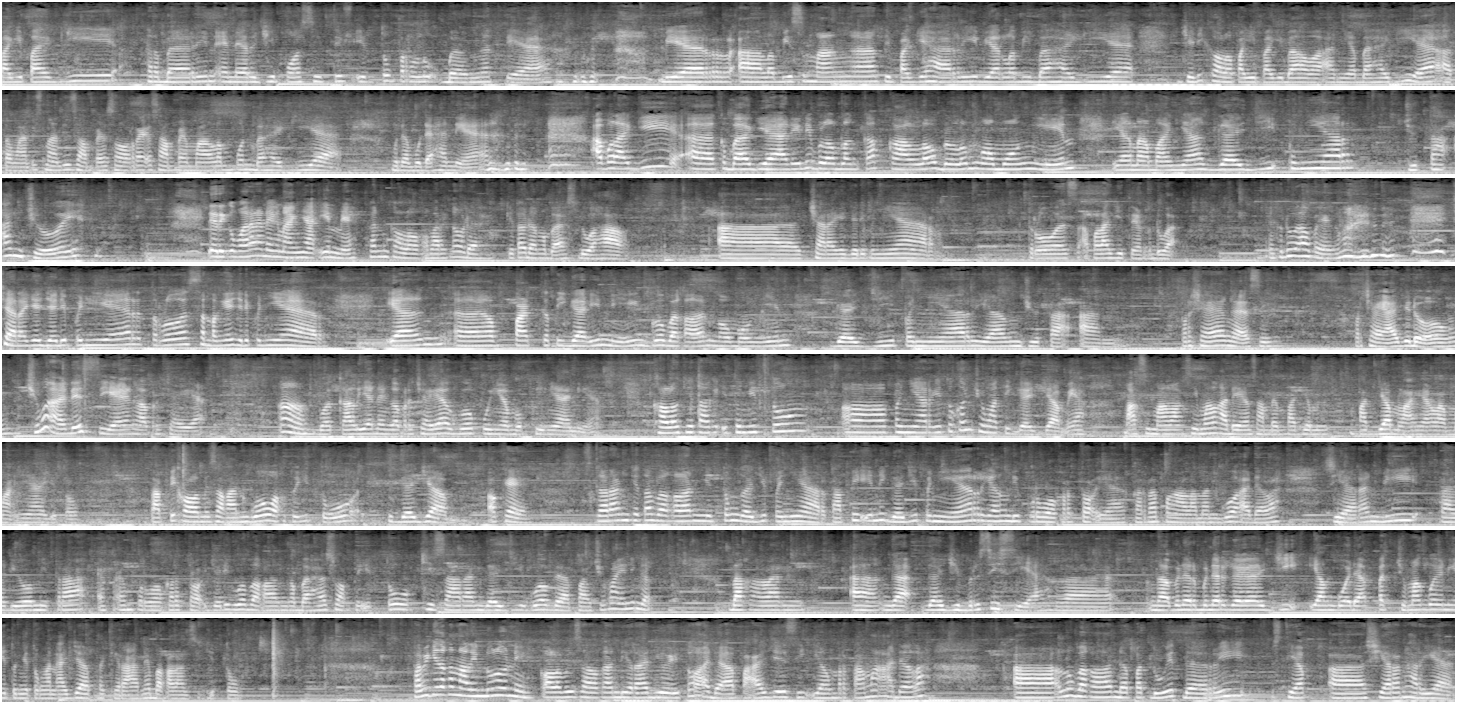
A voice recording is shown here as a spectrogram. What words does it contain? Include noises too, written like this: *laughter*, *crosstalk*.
pagi-pagi terbarin energi positif itu perlu banget ya. *laughs* Biar uh, lebih semangat di pagi hari biar lebih bahagia. Jadi kalau pagi-pagi bawaannya bahagia otomatis nanti sampai sore sampai malam pun bahagia. Mudah-mudahan ya. *laughs* Apalagi uh, kebahagiaan ini belum lengkap kalau belum ngomongin yang namanya gaji penyiar jutaan cuy. *laughs* Dari kemarin ada yang nanyain ya kan kalau kemarin kan udah kita udah ngebahas dua hal. Uh, caranya jadi penyiar. Terus apalagi tuh yang kedua? Yang kedua apa ya kemarin? *laughs* Caranya jadi penyiar terus senengnya jadi penyiar. Yang uh, part ketiga ini gue bakalan ngomongin gaji penyiar yang jutaan. Percaya nggak sih percaya aja dong. Cuma ada sih ya nggak percaya. Uh, buat kalian yang nggak percaya gue punya buktinya nih ya. Kalau kita hitung-hitung uh, penyiar itu kan cuma tiga jam ya. Maksimal maksimal ada yang sampai 4 jam 4 jam lah ya lamanya gitu. Tapi kalau misalkan gue waktu itu 3 jam. Oke okay, sekarang kita bakalan ngitung gaji penyiar tapi ini gaji penyiar yang di Purwokerto ya karena pengalaman gue adalah siaran di Radio Mitra FM Purwokerto. Jadi gue bakalan ngebahas waktu itu kisaran gaji gue berapa. Cuma ini nggak bakalan eh, nggak uh, gaji bersih sih ya nggak nggak bener-bener gaji yang gue dapet. Cuma gue ini hitung-hitungan aja perkiraannya bakalan segitu tapi kita kenalin dulu nih kalau misalkan di radio itu ada apa aja sih? Yang pertama adalah uh, lu bakalan dapat duit dari setiap uh, siaran harian.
